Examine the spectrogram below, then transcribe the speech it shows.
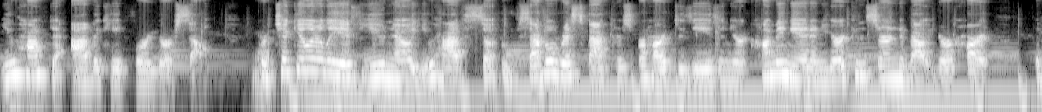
you have to advocate for yourself. Particularly if you know you have so, several risk factors for heart disease and you're coming in and you're concerned about your heart, the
